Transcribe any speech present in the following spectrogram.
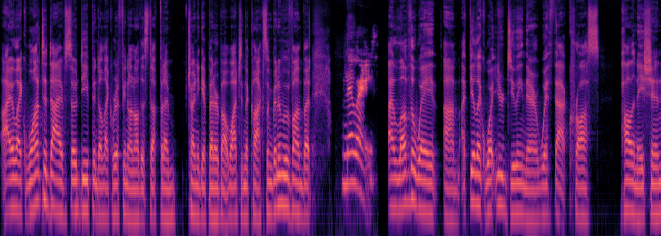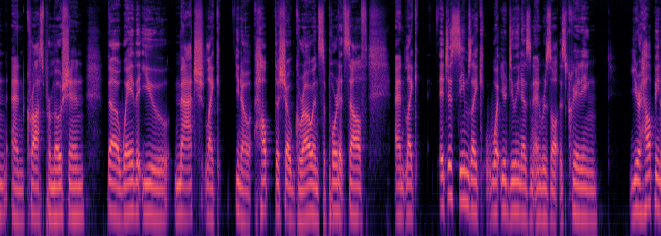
I like want to dive so deep into like riffing on all this stuff, but I'm trying to get better about watching the clock. So I'm going to move on. But no worries. I love the way um, I feel like what you're doing there with that cross pollination and cross promotion, the way that you match, like, you know, help the show grow and support itself. And like, it just seems like what you're doing as an end result is creating, you're helping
